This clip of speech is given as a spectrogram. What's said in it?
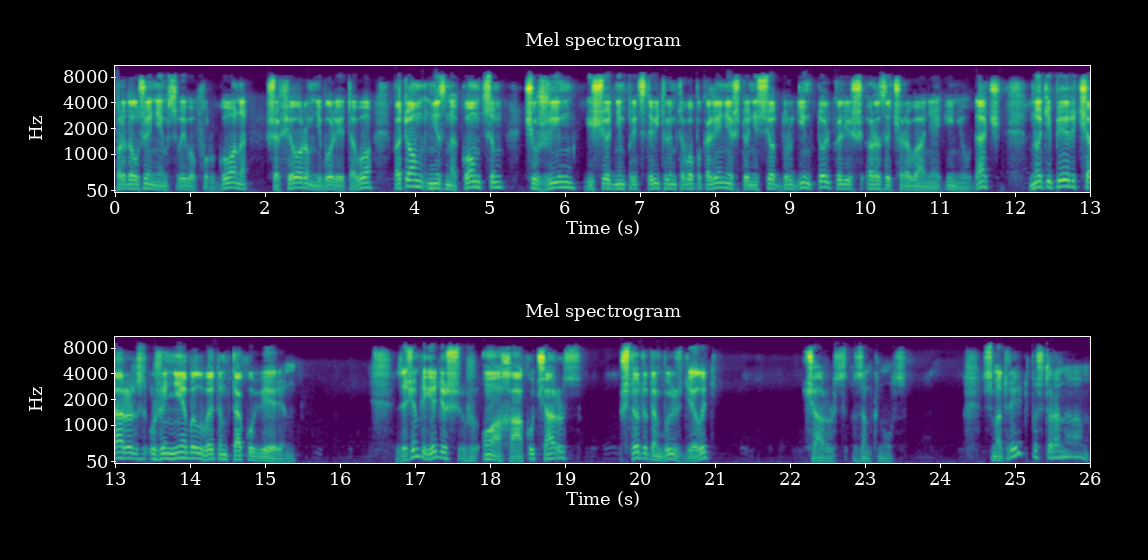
продолжением своего фургона — шофером, не более того, потом незнакомцем, чужим, еще одним представителем того поколения, что несет другим только лишь разочарование и неудач, но теперь Чарльз уже не был в этом так уверен. «Зачем ты едешь в Оахаку, Чарльз? Что ты там будешь делать?» Чарльз замкнулся. «Смотреть по сторонам,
